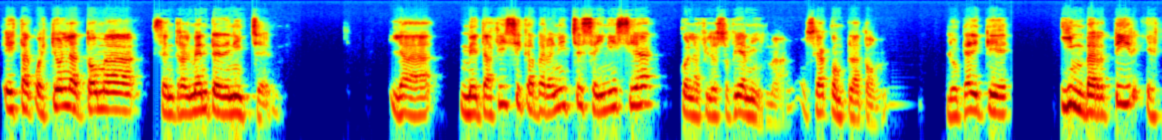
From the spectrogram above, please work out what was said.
Esta cuestión la toma centralmente de Nietzsche. La metafísica para Nietzsche se inicia con la filosofía misma, o sea, con Platón. Lo que hay que invertir es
